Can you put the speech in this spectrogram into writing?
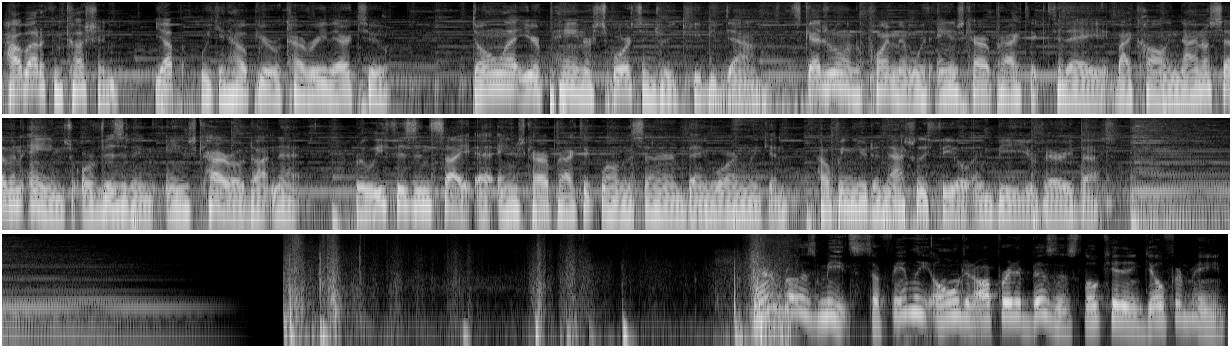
How about a concussion? Yep, we can help your recovery there too. Don't let your pain or sports injury keep you down. Schedule an appointment with Ames Chiropractic today by calling 907 Ames or visiting ameschiro.net. Relief is in sight at Ames Chiropractic Wellness Center in Bangor and Lincoln, helping you to naturally feel and be your very best. Herring Brothers Meats is a family owned and operated business located in Guilford, Maine.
